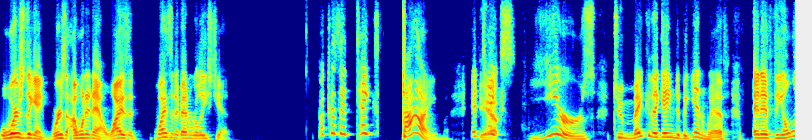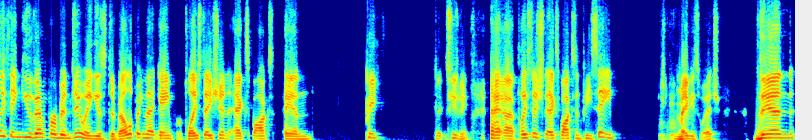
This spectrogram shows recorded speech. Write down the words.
well, where's the game? Where's I want it now? Why isn't why hasn't it been released yet? Because it takes time. It Yep. takes years to make the game to begin with. And if the only thing you've ever been doing is developing that game for PlayStation, Xbox, and P, excuse me, uh, PlayStation, Xbox, and PC, Mhm. maybe Switch, then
